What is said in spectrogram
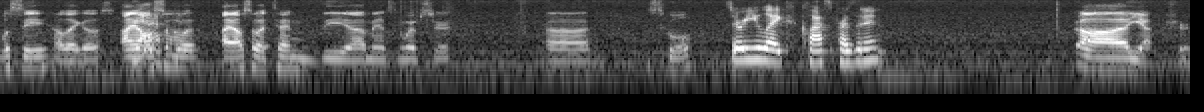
We'll see how that goes. I Yeah. also I also attend the uh, Manson Webster uh, school. So are you like class president? Uh, yeah, for sure.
